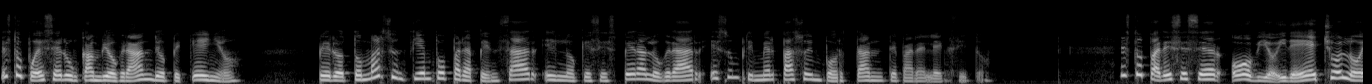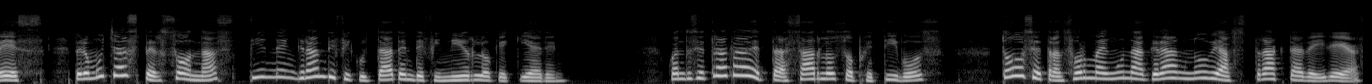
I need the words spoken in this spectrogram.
Esto puede ser un cambio grande o pequeño, pero tomarse un tiempo para pensar en lo que se espera lograr es un primer paso importante para el éxito. Esto parece ser obvio y de hecho lo es, pero muchas personas tienen gran dificultad en definir lo que quieren. Cuando se trata de trazar los objetivos, todo se transforma en una gran nube abstracta de ideas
